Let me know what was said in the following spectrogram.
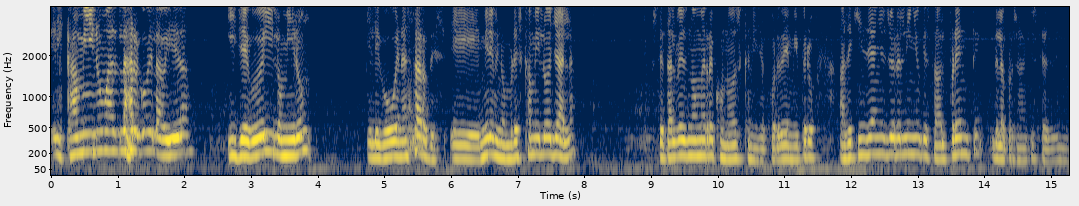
el camino más largo de la vida. Y llego y lo miro y le digo buenas tardes. Eh, mire, mi nombre es Camilo Ayala. Usted tal vez no me reconozca ni se acuerde de mí, pero hace 15 años yo era el niño que estaba al frente de la persona que usted asesinó.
